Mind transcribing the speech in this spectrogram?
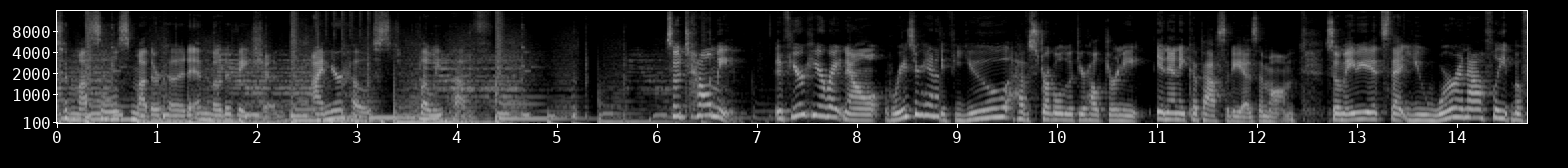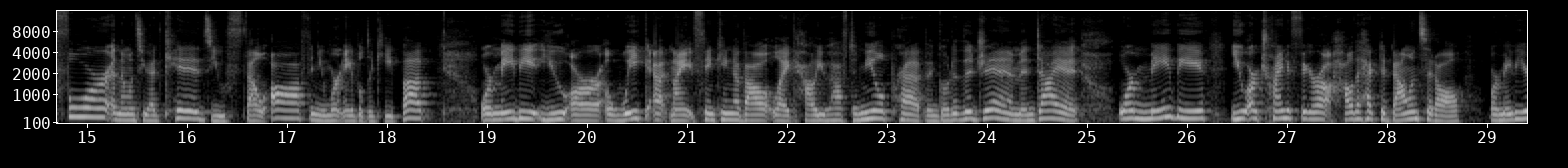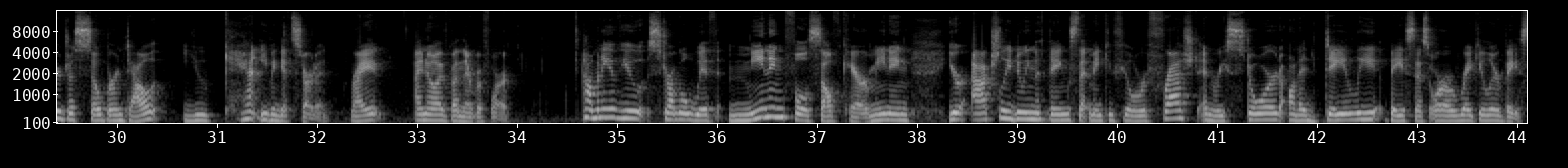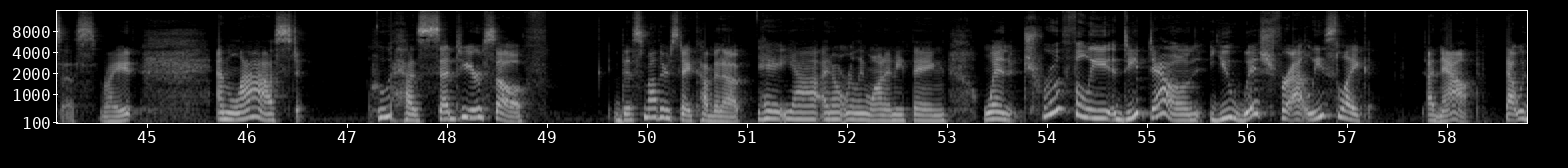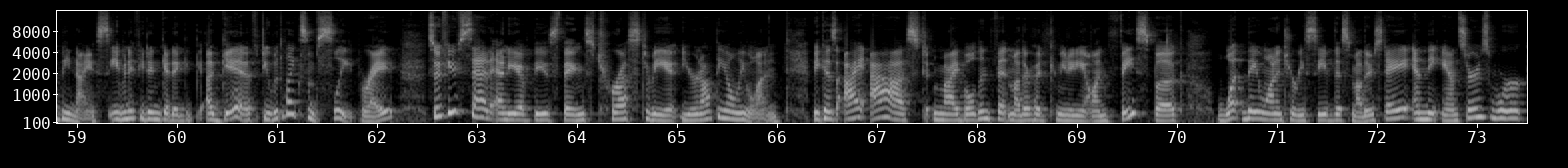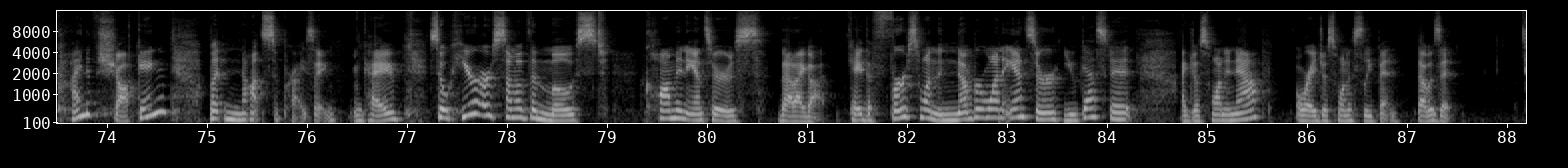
To Muscles, Motherhood, and Motivation. I'm your host, Chloe Puff. So tell me, if you're here right now, raise your hand if you have struggled with your health journey in any capacity as a mom. So maybe it's that you were an athlete before, and then once you had kids, you fell off and you weren't able to keep up. Or maybe you are awake at night thinking about like how you have to meal prep and go to the gym and diet. Or maybe you are trying to figure out how the heck to balance it all. Or maybe you're just so burnt out, you can't even get started, right? I know I've been there before. How many of you struggle with meaningful self care, meaning you're actually doing the things that make you feel refreshed and restored on a daily basis or a regular basis, right? And last, who has said to yourself, this Mother's Day coming up, hey, yeah, I don't really want anything, when truthfully, deep down, you wish for at least like a nap, that would be nice. Even if you didn't get a, a, gift, you would like some sleep, right? So if you said any of these things, trust me, you're not the only one. Because I asked my Bold and Fit Motherhood community on Facebook what they wanted to receive this Mother's Day, and the answers were kind of shocking, but not surprising, okay? So here are some of the most common answers that I got. Okay, the first one, the number one answer, you guessed it, I just want a nap or I just want to sleep in. That was it.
